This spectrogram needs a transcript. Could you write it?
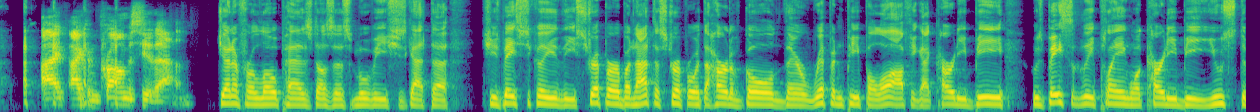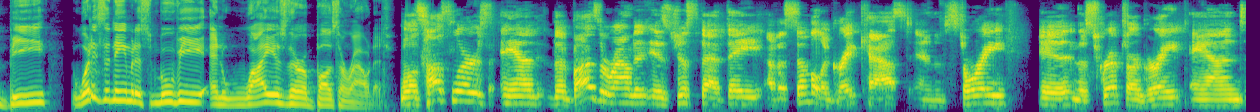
I, I can promise you that. Jennifer Lopez does this movie. She's got the she's basically the stripper, but not the stripper with the heart of gold. They're ripping people off. You got Cardi B, who's basically playing what Cardi B used to be. What is the name of this movie and why is there a buzz around it? Well, it's Hustlers, and the buzz around it is just that they have assembled a great cast, and the story and the script are great, and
